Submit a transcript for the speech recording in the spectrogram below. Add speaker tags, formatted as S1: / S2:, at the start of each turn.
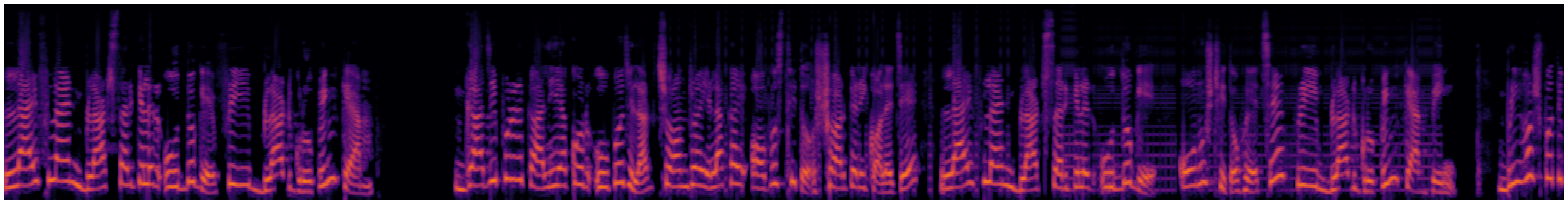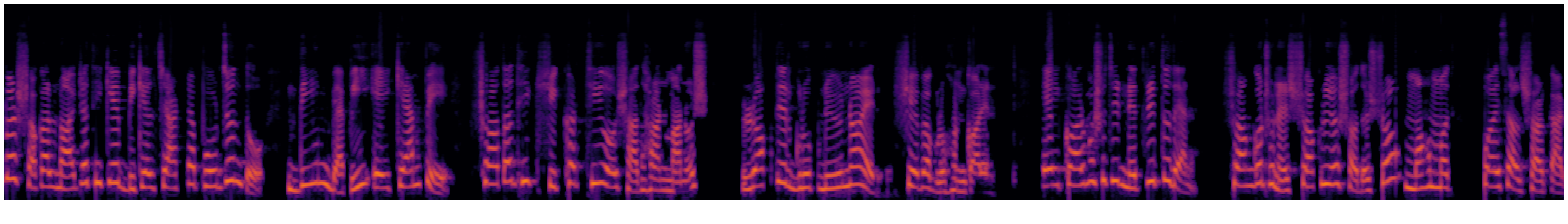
S1: Lifeline blood সার্কেলের উদ্যোগে free blood grouping camp গাজীপুরের কালিয়াকোর উপজেলার চন্দ্রা এলাকায় অবস্থিত সরকারি কলেজে লাইফলাইন ব্লাড সার্কেলের উদ্যোগে অনুষ্ঠিত হয়েছে ফ্রি ব্লাড গ্রুপিং ক্যাম্পিং বৃহস্পতিবার সকাল নয়টা থেকে বিকেল চারটা পর্যন্ত দিনব্যাপী এই ক্যাম্পে শতাধিক শিক্ষার্থী ও সাধারণ মানুষ রক্তের গ্রুপ নির্ণয়ের সেবা গ্রহণ করেন। এই কর্মসূচির নেতৃত্ব দেন সংগঠনের সক্রিয় সদস্য মোহাম্মদ ফয়সাল সরকার।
